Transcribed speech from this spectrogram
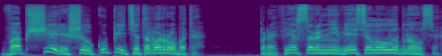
вообще решил купить этого робота?» Профессор невесело улыбнулся.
